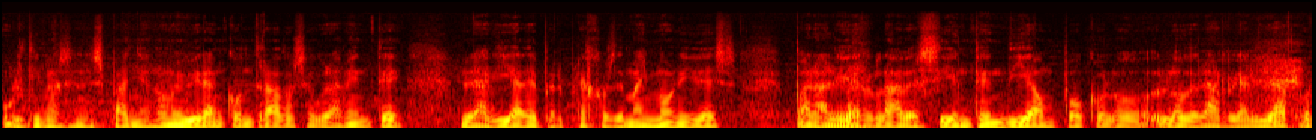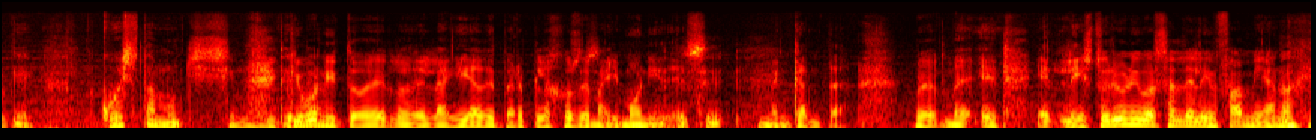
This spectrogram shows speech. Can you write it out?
últimas en España. ¿no? Me hubiera encontrado seguramente la guía de perplejos de Maimónides para leerla, a ver si entendía un poco lo, lo de la realidad, porque cuesta muchísimo. Qué bonito, ¿eh? Lo de la guía de perplejos de Maimónides. Sí. Me encanta. Eh, eh, la historia universal de la infamia, ¿no?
